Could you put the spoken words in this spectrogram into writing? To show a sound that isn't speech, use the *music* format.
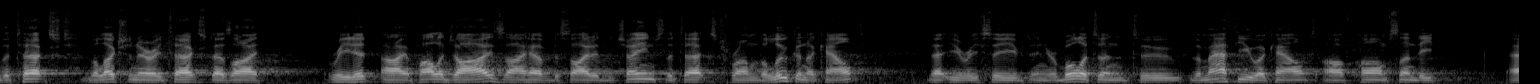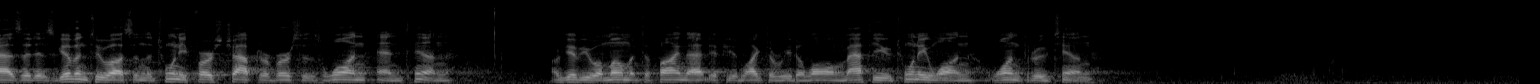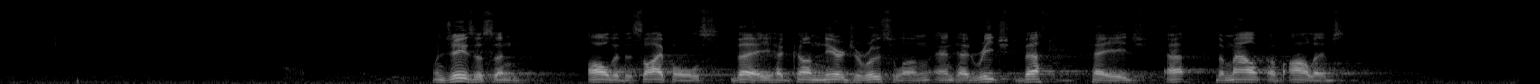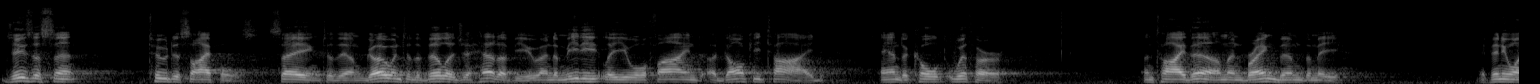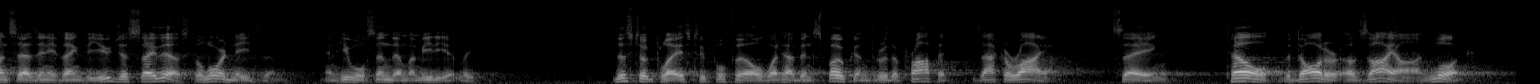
the text, the lectionary text, as I read it. I apologize. I have decided to change the text from the Lucan account that you received in your bulletin to the Matthew account of Palm Sunday as it is given to us in the 21st chapter, verses 1 and 10. I'll give you a moment to find that if you'd like to read along. Matthew 21, 1 through 10. When Jesus and all the disciples, they had come near Jerusalem and had reached Bethpage at the Mount of Olives, Jesus sent two disciples, saying to them, Go into the village ahead of you, and immediately you will find a donkey tied and a colt with her. Untie them and bring them to me. If anyone says anything to you, just say this The Lord needs them and he will send them immediately. This took place to fulfill what had been spoken through the prophet Zechariah, saying, Tell the daughter of Zion, look,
